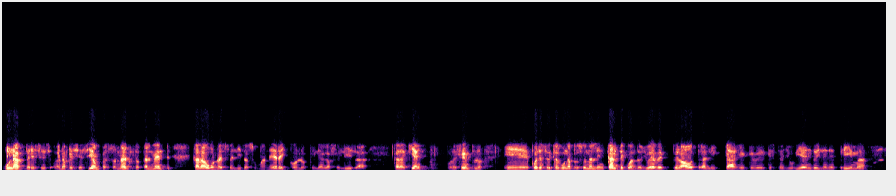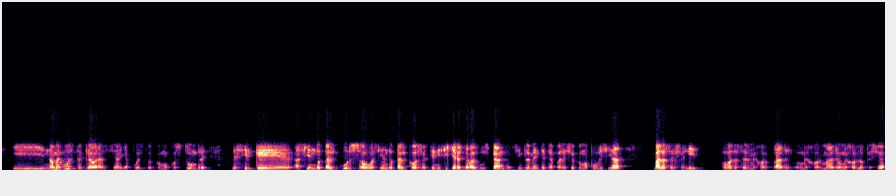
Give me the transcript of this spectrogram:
una apreciación, una apreciación personal, totalmente. Cada uno es feliz a su manera y con lo que le haga feliz a cada quien. Por ejemplo, eh, puede ser que a alguna persona le encante cuando llueve, pero a otra le cague que ver que está lloviendo y le deprima. Y no me gusta que ahora se haya puesto como costumbre decir que haciendo tal curso o haciendo tal cosa que ni siquiera estabas buscando, simplemente te apareció como publicidad, vas a ser feliz o vas a ser mejor padre o mejor madre o mejor lo que sea.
